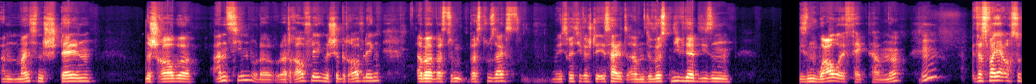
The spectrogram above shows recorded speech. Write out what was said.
an manchen Stellen eine Schraube anziehen oder, oder drauflegen, eine Schippe drauflegen. Aber was du, was du sagst, wenn ich es richtig verstehe, ist halt, ähm, du wirst nie wieder diesen, diesen Wow-Effekt haben, ne? Hm? Das war ja auch so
